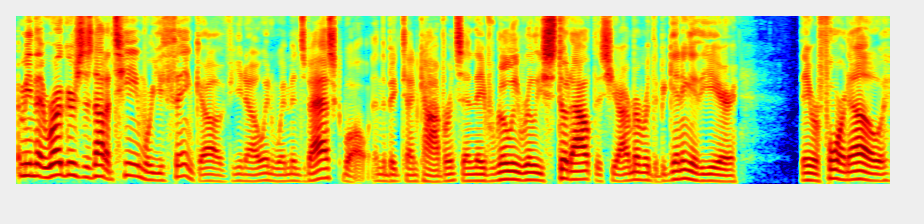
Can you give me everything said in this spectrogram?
I mean, that Rutgers is not a team where you think of, you know, in women's basketball in the Big Ten Conference, and they've really, really stood out this year. I remember at the beginning of the year, they were 4 0,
